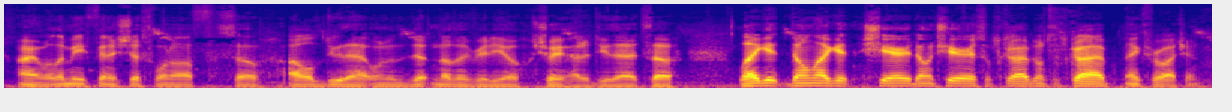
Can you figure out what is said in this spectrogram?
All right, well, let me finish this one off. So I'll do that in another video, show you how to do that. So like it, don't like it, share, don't share, subscribe, don't subscribe. Thanks for watching.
